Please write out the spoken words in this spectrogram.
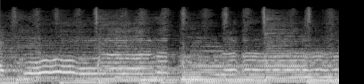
ako na nakuraan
